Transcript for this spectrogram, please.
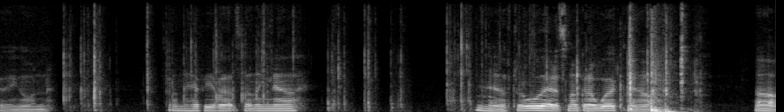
And what's I'm happy about something now. Yeah, after all that, it's not going to work now. Oh,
